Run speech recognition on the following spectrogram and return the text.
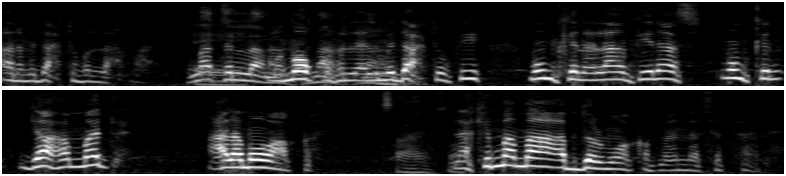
أنا مدحته باللحظة. ما إيه. تلام الموقف نعم، اللي. مدحته فيه ممكن الآن في ناس ممكن جاهم مدح على مواقف صحيح صح. لكن ما ما ابدوا المواقف مع الناس الثانية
